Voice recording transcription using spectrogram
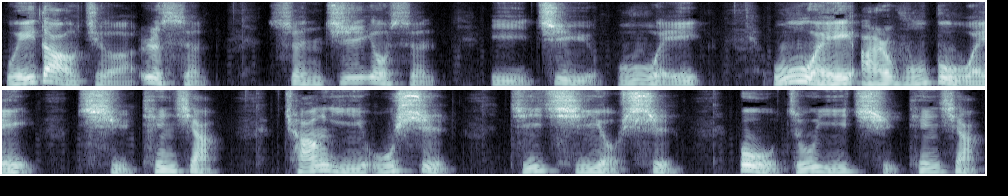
为道者日损，损之又损，以至于无为。无为而无不为，取天下常以无事，及其有事。不足以取天下。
